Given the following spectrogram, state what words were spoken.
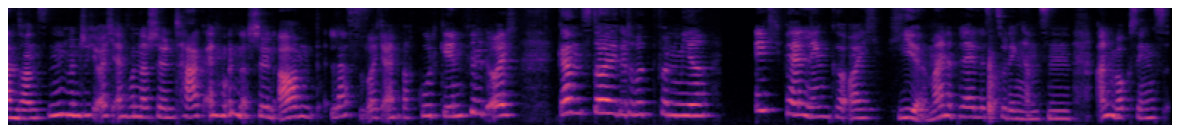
Ansonsten wünsche ich euch einen wunderschönen Tag, einen wunderschönen Abend. Lasst es euch einfach gut gehen. Fühlt euch ganz doll gedrückt von mir. Ich verlinke euch hier meine Playlist zu den ganzen Unboxings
